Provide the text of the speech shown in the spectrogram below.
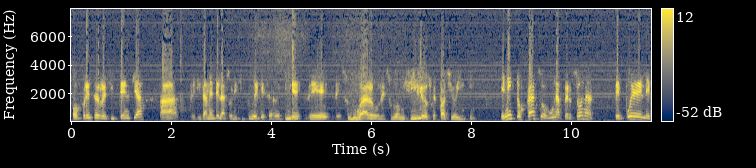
ofrece resistencia a precisamente la solicitud de que se retire de, su lugar o de su domicilio o su espacio íntimo. En estos casos, una persona se puede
